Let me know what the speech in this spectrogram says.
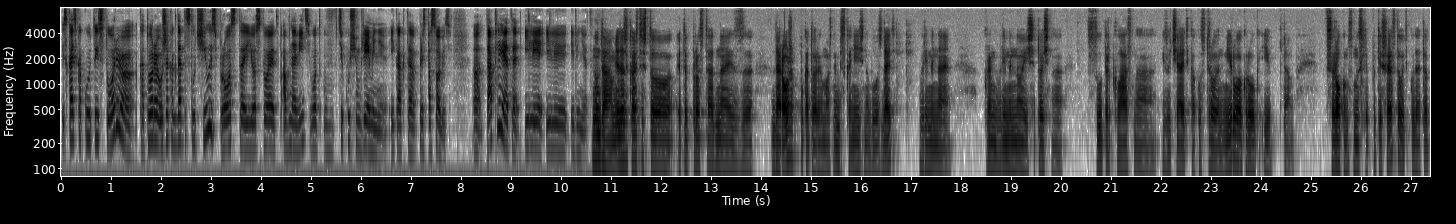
Искать какую-то историю, которая уже когда-то случилась, просто ее стоит обновить вот в текущем времени и как-то приспособить. А, так ли это или, или, или нет? Ну да, мне даже кажется, что это просто одна из дорожек, по которой можно бесконечно блуждать, временная. Кроме временной еще точно супер классно изучать, как устроен мир вокруг и там в широком смысле путешествовать куда-то.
